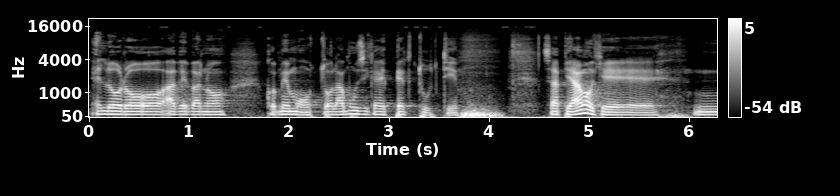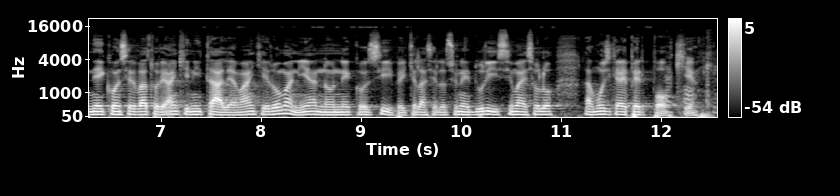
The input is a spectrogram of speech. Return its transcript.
e loro avevano come motto la musica è per tutti. Sappiamo che nei conservatori anche in Italia ma anche in Romania non è così perché la selezione è durissima e solo la musica è per pochi. Per pochi.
